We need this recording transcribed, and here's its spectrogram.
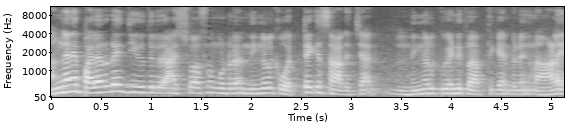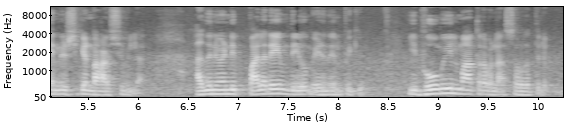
അങ്ങനെ പലരുടെയും ജീവിതത്തിൽ ഒരു ആശ്വാസം കൊണ്ടുവരാൻ നിങ്ങൾക്ക് ഒറ്റയ്ക്ക് സാധിച്ചാൽ നിങ്ങൾക്ക് വേണ്ടി പ്രാർത്ഥിക്കാൻ പിന്നെ നിങ്ങൾ ആളെ അന്വേഷിക്കേണ്ട ആവശ്യമില്ല. അതിനുവേണ്ടി പലരെയും ദൈവം എഴുന്നേൽപ്പിക്കും. ഈ ഭൂമിയിൽ മാത്രമല്ല സ്വർഗത്തിലും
